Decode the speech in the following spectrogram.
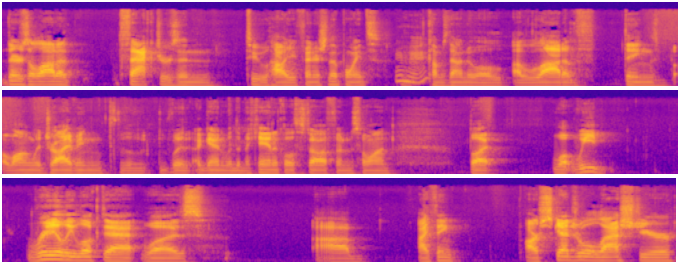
there's a lot of factors into how you finish the points. It comes down to a, a lot of things, along with driving, the, with again with the mechanical stuff and so on. But what we really looked at was, uh, I think, our schedule last year,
